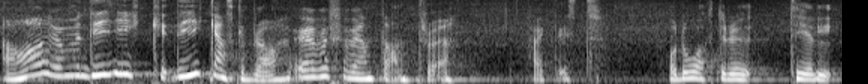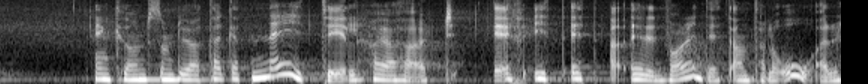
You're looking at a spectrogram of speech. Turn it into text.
Ja, ja men det gick, det gick ganska bra. Över förväntan, tror jag. Faktiskt. Och då åkte du till en kund som du har tackat nej till, har jag hört. Eh, ett, ett, eh, var det inte ett antal år?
